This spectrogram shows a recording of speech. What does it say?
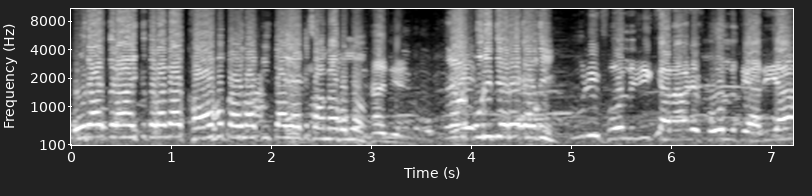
ਪੂਰਾ ਤਰ੍ਹਾਂ ਇੱਕ ਤਰ੍ਹਾਂ ਦਾ ਖੌਫ ਪੈਦਾ ਕੀਤਾ ਗਿਆ ਕਿਸਾਨਾਂ ਵੱਲੋਂ। ਹਾਂਜੀ ਤੇ ਹੁਣ ਪੂਰੀ ਤੇਰੇ ਗੱਲ ਦੀ ਪੂਰੀ ਫੁੱਲ ਜੀ 11 ਵਜੇ ਫੁੱਲ ਤਿਆਰੀ ਆ।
